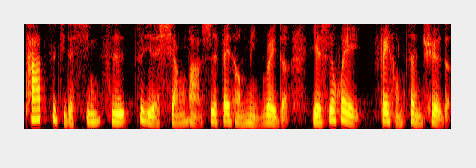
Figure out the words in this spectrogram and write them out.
他自己的心思、自己的想法是非常敏锐的，也是会。非常正确的。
